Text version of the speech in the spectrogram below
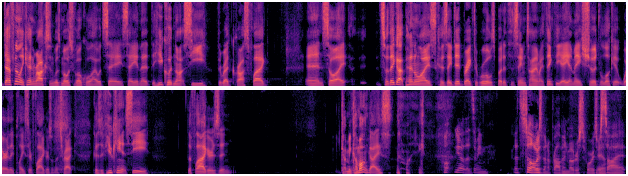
definitely Ken Roczen was most vocal, I would say, saying that he could not see the red cross flag, and so I, so they got penalized because they did break the rules. But at the same time, I think the AMA should look at where they place their flaggers on the track because if you can't see the flaggers, and I mean, come on, guys. Well, yeah, that's. I mean, that's still always been a problem in motorsports. We saw it.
